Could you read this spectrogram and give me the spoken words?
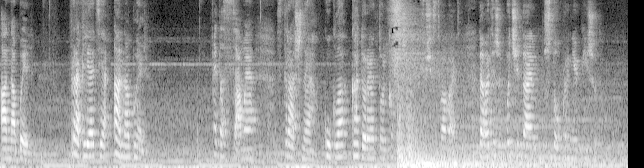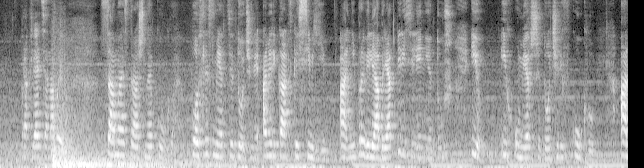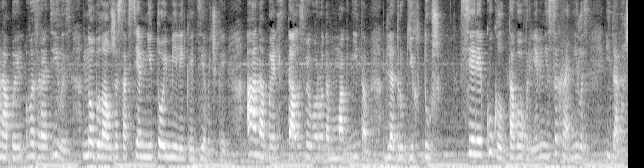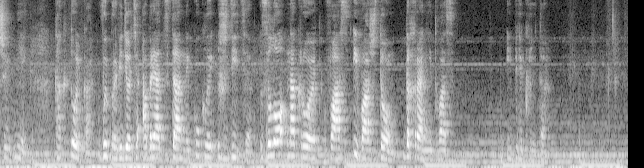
Аннабель. Проклятие Аннабель. Это самая страшная кукла, которая только может существовать. Давайте же почитаем, что про нее пишут. Проклятие Аннабель. Самая страшная кукла. После смерти дочери американской семьи они провели обряд переселения душ и их умершей дочери в куклу. Аннабель возродилась, но была уже совсем не той миленькой девочкой. Аннабель стала своего рода магнитом для других душ. Серия кукол того времени сохранилась и до наших дней. Как только вы проведете обряд с данной куклой, ждите. Зло накроет вас и ваш дом, да хранит вас. И перекрыто.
